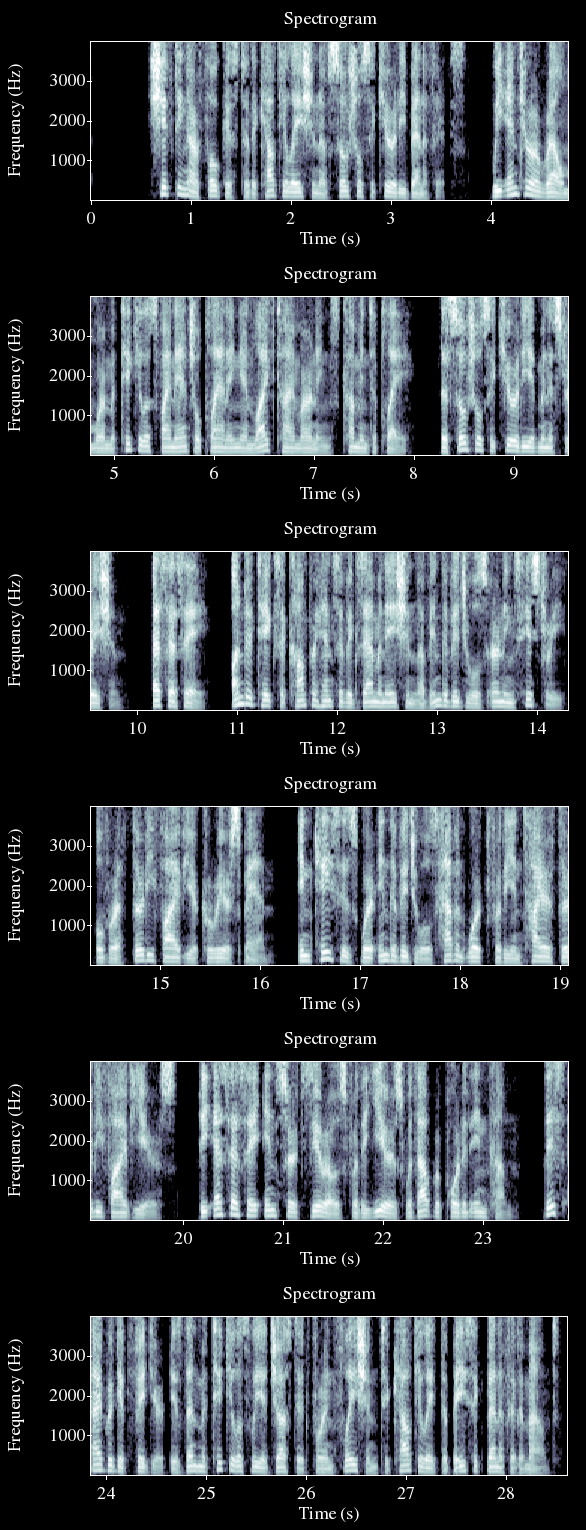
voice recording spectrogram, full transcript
Shifting our focus to the calculation of Social Security benefits, we enter a realm where meticulous financial planning and lifetime earnings come into play. The Social Security Administration, SSA, undertakes a comprehensive examination of individuals' earnings history over a 35-year career span. In cases where individuals haven't worked for the entire 35 years, the SSA inserts zeros for the years without reported income. This aggregate figure is then meticulously adjusted for inflation to calculate the basic benefit amount.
